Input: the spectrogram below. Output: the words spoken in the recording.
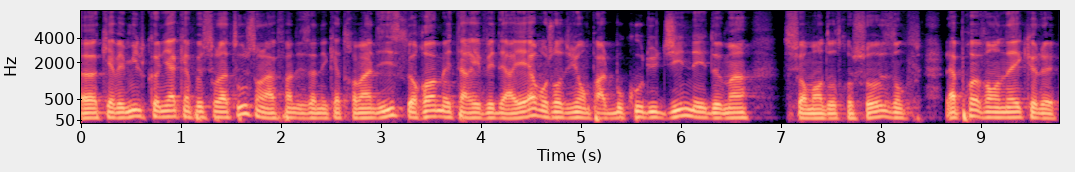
euh, qui avait mis le cognac un peu sur la touche dans la fin des années 90. Le rhum est arrivé derrière. Aujourd'hui, on parle beaucoup du gin et demain, sûrement d'autres choses. Donc la preuve en est que le,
